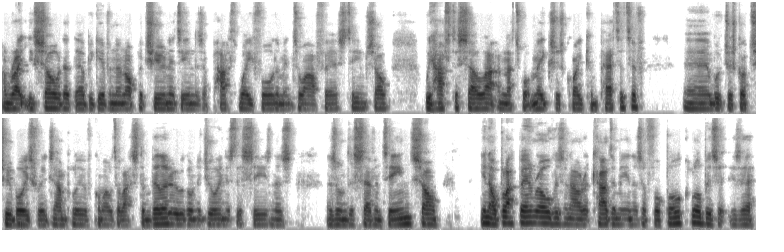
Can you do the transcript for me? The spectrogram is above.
and rightly so, that they'll be given an opportunity and there's a pathway for them into our first team. So we have to sell that, and that's what makes us quite competitive. Um, we've just got two boys, for example, who have come out of Aston Villa who are going to join us this season as as under 17. So you know, Blackburn Rovers and our academy and as a football club is a, is a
